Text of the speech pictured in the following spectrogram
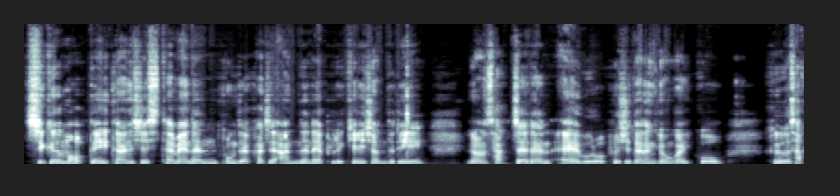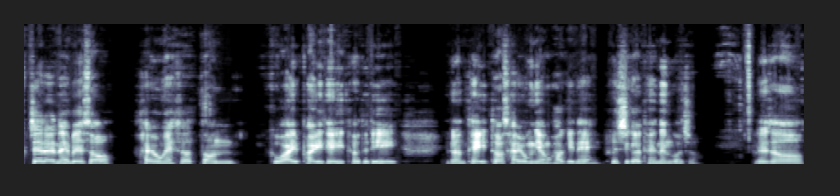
지금 업데이트한 시스템에는 동작하지 않는 애플리케이션들이 이런 삭제된 앱으로 표시되는 경우가 있고 그 삭제된 앱에서 사용했었던 그 와이파이 데이터들이 이런 데이터 사용량 확인에 표시가 되는 거죠. 그래서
